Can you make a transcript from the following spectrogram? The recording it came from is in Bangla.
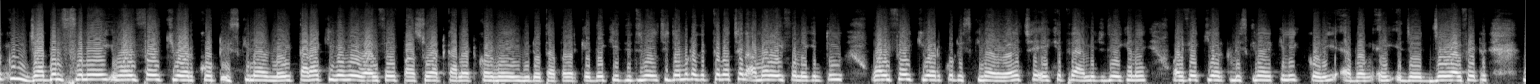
দেখুন যাদের ফোনে ওয়াইফাই কিউআর কোড স্ক্যানার নেই, তারা কীভাবে ওয়াইফাই পাসওয়ার্ড কানেক্ট করবে এই ভিডিওতে আপনাদেরকে দেখিয়ে দিতে চলেছি। যেমনটা দেখতে পাচ্ছেন, আমার এই ফোনে কিন্তু ওয়াইফাই কিউআর কোড স্ক্যানার রয়েছে। এই ক্ষেত্রে আমি যদি এখানে ওয়াইফাই কিউআর কোড স্ক্যানারে ক্লিক করি এবং এই যে যে ওয়াইফাই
